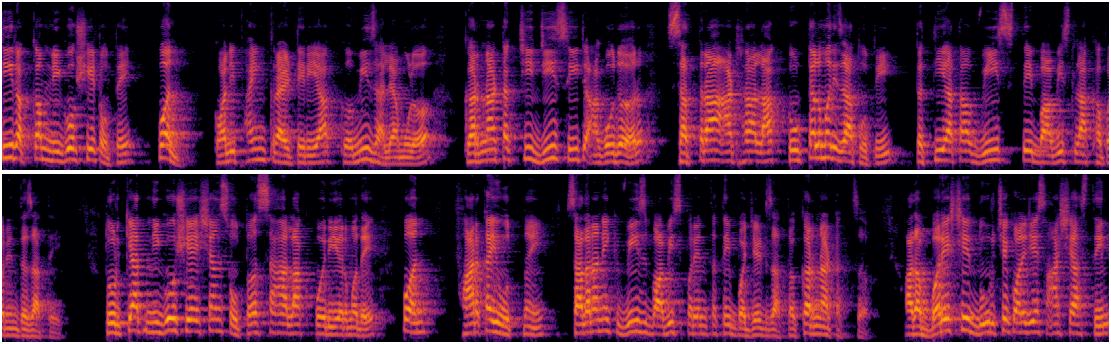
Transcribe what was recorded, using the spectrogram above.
ती रक्कम निगोशिएट होते. पण क्वालिफाईंग क्रायटेरिया कमी झाल्यामुळं कर्नाटकची जी सीट अगोदर सतरा अठरा लाख टोटलमध्ये जात होती तर ती आता वीस ते बावीस लाखापर्यंत जाते. थोडक्यात निगोशिएशन्स होतं सहा लाख पर इयरमध्ये पण फार काही होत नाही. साधारण एक वीस बावीस पर्यंत ते बजेट जातं कर्नाटकचं. आता बरेचसे दूरचे कॉलेजेस असे असतील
